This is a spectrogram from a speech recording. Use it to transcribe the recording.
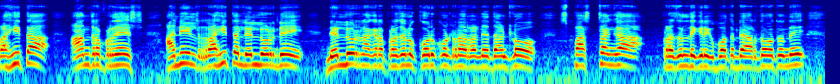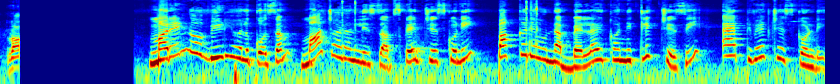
రహిత ఆంధ్రప్రదేశ్ అనిల్ రహిత నెల్లూరుని నెల్లూరు నగర ప్రజలు కోరుకుంటున్నారనే దాంట్లో స్పష్టంగా ప్రజల దగ్గరికి పోతుంటే అర్థమవుతుంది. రా- మరెన్నో వీడియోల కోసం మా ఛానల్ని సబ్స్క్రైబ్ చేసుకుని పక్కనే ఉన్న బెల్ ఐకాన్ని క్లిక్ చేసి యాక్టివేట్ చేసుకోండి.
